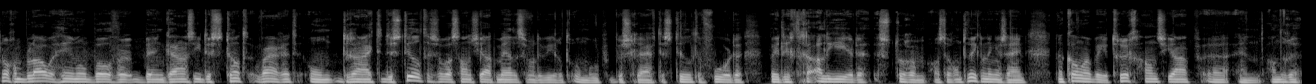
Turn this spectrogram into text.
nog een blauwe hemel boven Benghazi, de stad waar het om draait. De stilte, zoals Hans-Jaap Melissen van de Wereldomroep beschrijft. De stilte voor de wellicht geallieerde storm. Als er ontwikkelingen zijn, dan komen we bij je terug, Hans-Jaap. Uh, en andere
